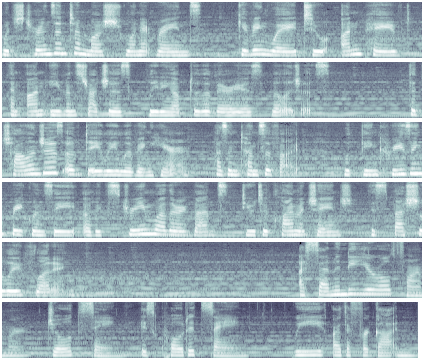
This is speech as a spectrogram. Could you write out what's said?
which turns into mush when it rains giving way to unpaved and uneven stretches leading up to the various villages. The challenges of daily living here has intensified with the increasing frequency of extreme weather events due to climate change, especially flooding. A 70 year old farmer, Jodh Singh, is quoted saying, We are the forgotten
